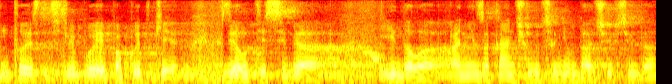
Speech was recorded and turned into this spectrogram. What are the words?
Ну, то есть любые попытки сделать из себя идола, они заканчиваются неудачей всегда.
